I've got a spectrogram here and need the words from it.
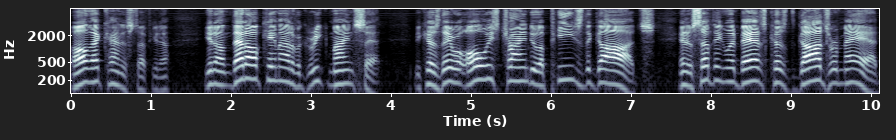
All that kind of stuff, you know. You know, that all came out of a Greek mindset because they were always trying to appease the gods. And if something went bad, it's because the gods were mad.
